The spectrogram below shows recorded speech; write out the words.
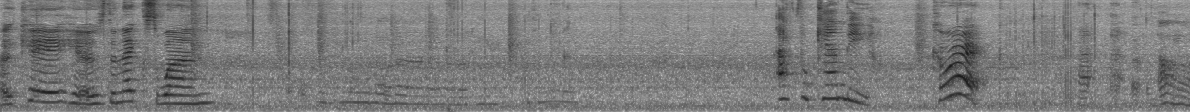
Okay, here's the next one. Apple candy. Correct. Oh,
